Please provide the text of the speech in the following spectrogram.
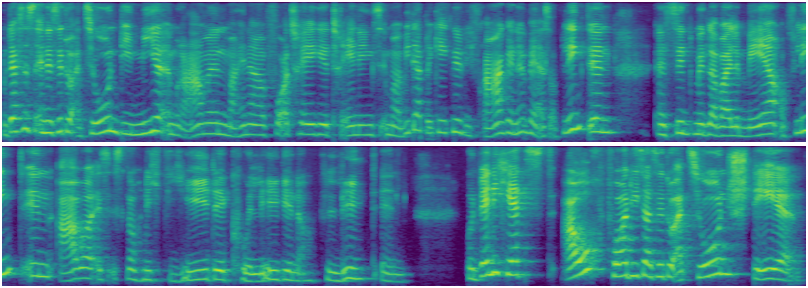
Und das ist eine Situation, die mir im Rahmen meiner Vorträge, Trainings immer wieder begegnet. Die Frage, ne, wer ist auf LinkedIn? Es sind mittlerweile mehr auf LinkedIn, aber es ist noch nicht jede Kollegin auf LinkedIn. Und wenn ich jetzt auch vor dieser Situation stehe,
